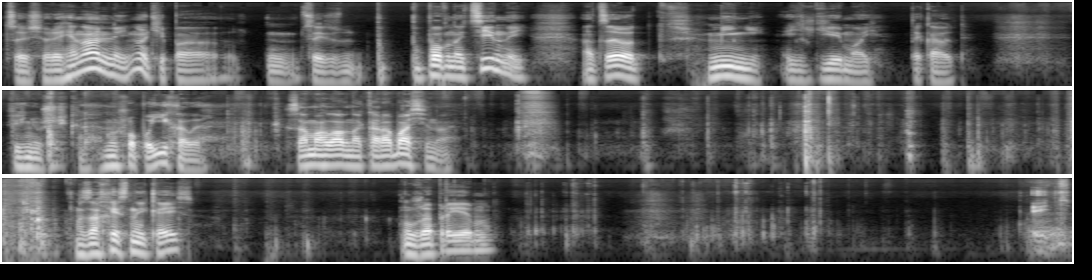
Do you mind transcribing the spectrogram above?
Це ось оригінальний, ну, типа, цей повноцінний, а це от міні HDMI. Така от фігнюшечка. Ну що, поїхали. Сама головна карабасіна. Захисний кейс. Уже приємно. Еть.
